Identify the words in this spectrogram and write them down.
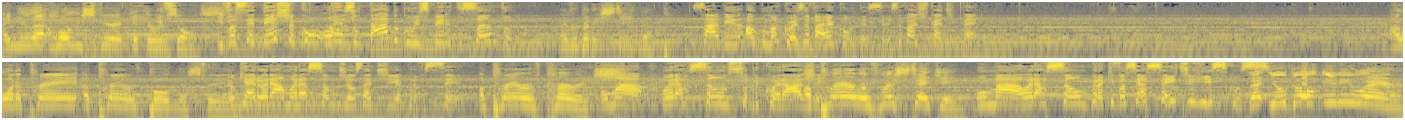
and you let Holy Spirit get the e, results. e você deixa com o resultado com o Espírito Santo, Everybody stand up. sabe? Alguma coisa vai acontecer. Você pode ficar de pé. I want to pray a prayer of boldness for Eu you. quero orar uma oração de ousadia para você. A prayer of courage. Uma oração sobre A coragem. prayer of risk taking. Uma oração para que você aceite riscos. That you'll go anywhere.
